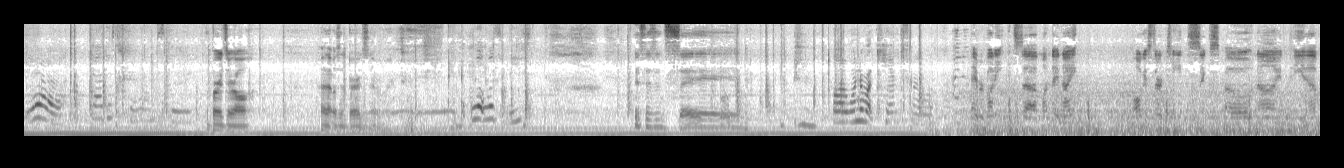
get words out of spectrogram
Yeah. This is. The birds are all. Oh, that wasn't birds. Never mind. What was it, these? This is insane. Oh, I wonder what camp's gonna look Hey everybody, it's uh, Monday night, August 13th, 6.09 p.m.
